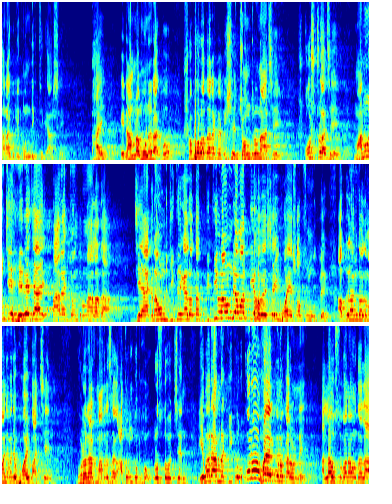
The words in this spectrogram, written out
ধারাগুলি কোন দিক থেকে আসে? ভাই, এটা আমরা মনে রাখব, সফলতার একটা বিশেষ যন্ত্রণা আছে, কষ্ট আছে। মানুষ যে হেরে যায়, তার এক যন্ত্রণা আলাদা। যে এক রাউন্ড জিতে গেল, তার দ্বিতীয় রাউন্ডে আমার কি হবে? সেই ভয়ে সবসময় উদ্বেগ। আব্দুল হামিদ হয়তো মাঝে মাঝে ভয় পাচ্ছেন। ঘোড়ারাট মাদ্রাসা আতঙ্কগ্রস্ত হচ্ছেন। এবারে আমরা কি করব? কোনো ভয়ের কোনো কারণ নেই। আল্লাহ সুবানাহতালা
